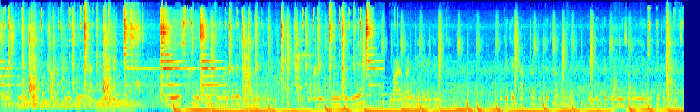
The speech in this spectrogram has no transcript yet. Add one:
করার সময় কিন্তু তাড়াহুড়ো করলে একদম বেশ খানিকক্ষণ সময় ধরে জাল দিতে হবে আর এই খুন্তি দিয়ে বারবার ঘেটে ঘেটে নিতে হবে ওদিকে শাকটা হতে থাক এদিকে প্রমিস আবার লেবু খেতে চলেছে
